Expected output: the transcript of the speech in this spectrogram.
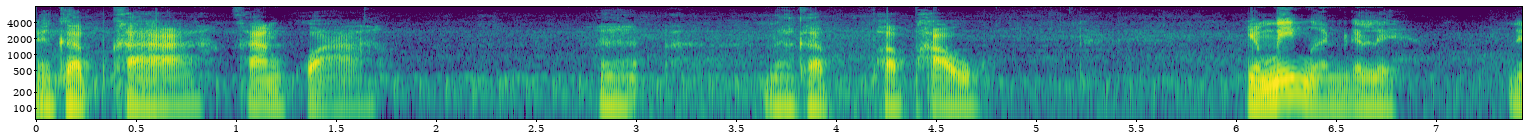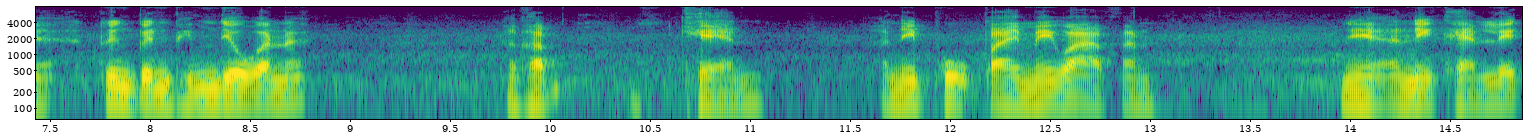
นะครับขาข้างขวาอ่านะครับพะเพายังไม่เหมือนกันเลยเนี่ยซึ่งเป็นพิมพ์เดียวกันนะนะครับ แขน อันนี้ผุไปไม่ว่ากันเนี่ยอันนี้แขนเล็ก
